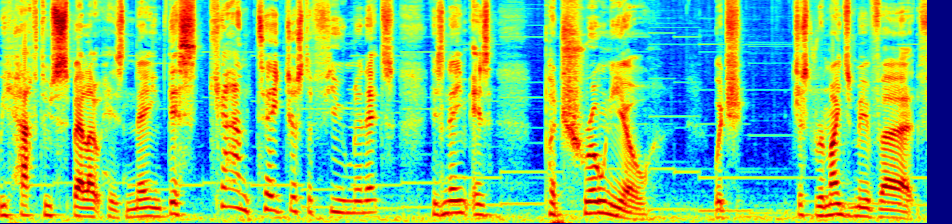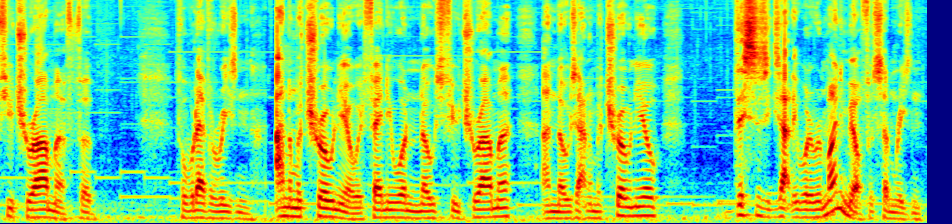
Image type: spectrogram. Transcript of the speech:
we have to spell out his name. This can take just a few minutes. His name is Petronio, which just reminds me of uh, Futurama for for whatever reason. Animatronio, if anyone knows Futurama and knows Animatronio, this is exactly what it reminded me of for some reason.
